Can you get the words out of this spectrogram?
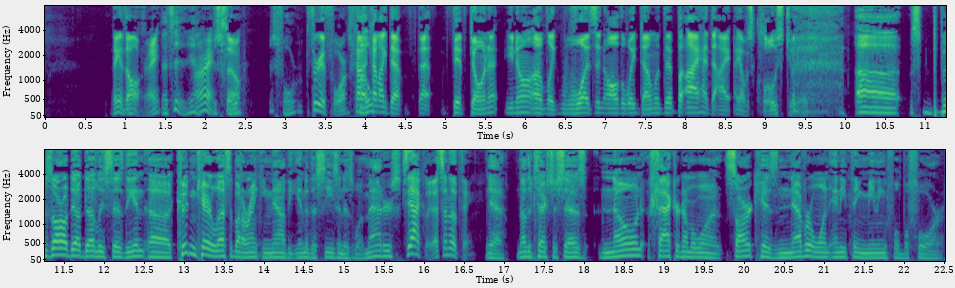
I think it's all right. That's it. Yeah. All right, so- four. Four. three or four, kind of, kind of like that that fifth donut. You know, I like wasn't all the way done with it, but I had the I, I was close to it. Uh, Bizarro Dale Dudley says the end, uh, couldn't care less about a ranking now. The end of the season is what matters. exactly. That's another thing. Yeah. Another texter says known factor number one: Sark has never won anything meaningful before,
